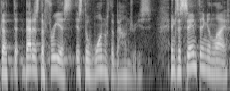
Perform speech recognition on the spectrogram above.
that is the freest is the one with the boundaries. And it's the same thing in life.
